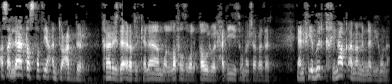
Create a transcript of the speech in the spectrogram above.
أصلا لا تستطيع أن تعبر خارج دائرة الكلام واللفظ والقول والحديث وما شابه ذلك. يعني في ضيق خناق أمام النبي هنا.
